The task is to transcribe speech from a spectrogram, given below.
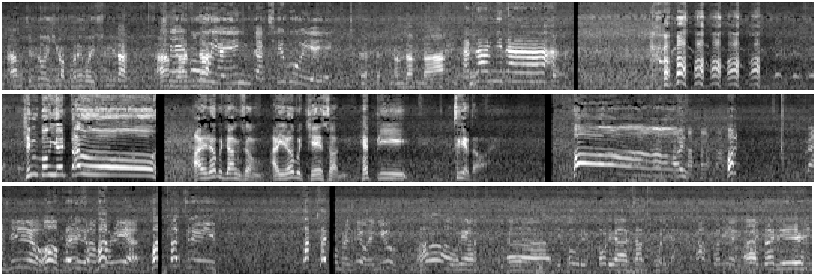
참 즐거운 시간 보내고 있습니다. 감사합니다. 최고 여행입니다. 최고 여행. 감사합니다. 감사합니다. 김봉열 다운 아이러브 장성 아이러브 재선 해피 투게더 하이 헛 Brasil. 어 브라질 South 핫 Korea. 핫카트리 핫카트 From Brazil and you? 아 우리가 어 리퍼블릭 코리아 사우스 코 리아 South Korea. 아 브라질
